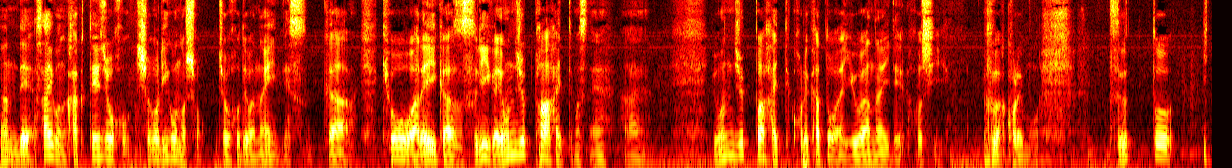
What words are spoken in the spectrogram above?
なんで最後の確定情報勝利後の情報ではないですが今日はレイカーズ3が40%入ってますね。はい。40%入ってこれかとは言わないでほしい。うわこれもずっと行っ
